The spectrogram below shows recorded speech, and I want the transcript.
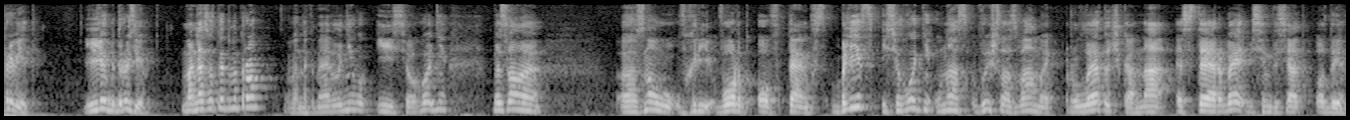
привіт! Любі друзі! Мене звати Дмитро, ви на каналі Леніво, і сьогодні ми з вами е, знову в грі World of Tanks Blitz. І сьогодні у нас вийшла з вами рулеточка на STRV 81.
